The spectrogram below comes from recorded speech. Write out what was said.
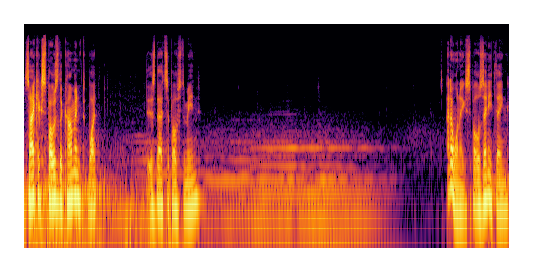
Psych exposed the comment. What is that supposed to mean? I don't want to expose anything.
